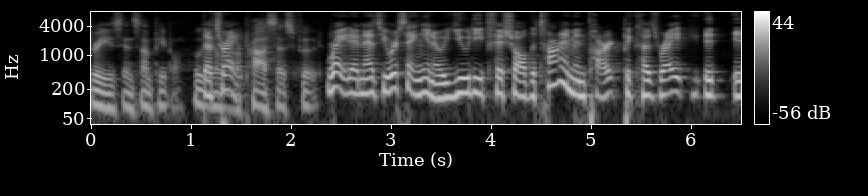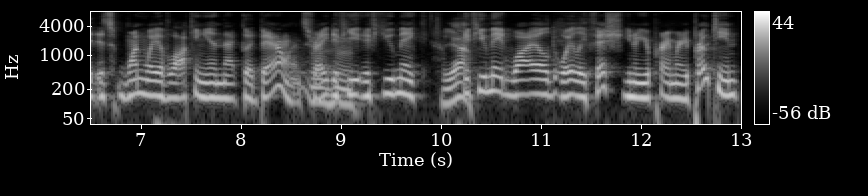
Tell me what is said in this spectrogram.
threes in some people who That's eat a lot right. processed food. Right, and as you were saying, you know, you'd eat fish all the time in part because, right, it, it it's one way of locking in that good balance, right? If you if you make Mm-hmm. Yeah. if you made wild oily fish, you know, your primary protein,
